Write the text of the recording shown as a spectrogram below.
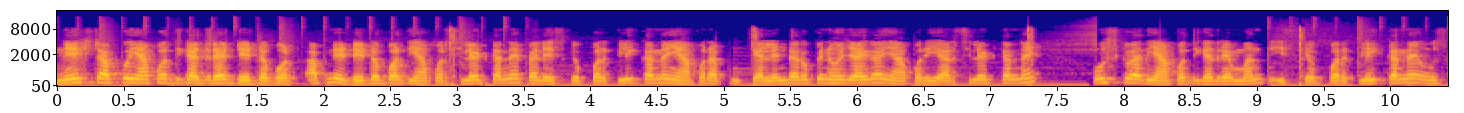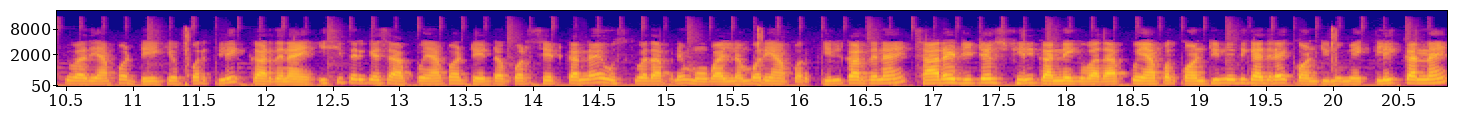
नेक्स्ट आपको यहाँ पर दिखाई दे रहा है डेट ऑफ़ बर्थ अपने डेट ऑफ़ बर्थ यहाँ पर सिलेक्ट करना है। पहले इसके ऊपर क्लिक करना है। यहाँ पर आपको कैलेंडर ओपन हो जाएगा। यहाँ पर ईयर सिलेक्ट करना है। उसके बाद यहाँ पर दिखा दे रहा है मंथ इसके ऊपर क्लिक करना है उसके बाद यहाँ पर डे के ऊपर क्लिक कर देना है इसी तरीके से आपको यहाँ पर डेट ऑफ़ बर्थ सेट करना है उसके बाद अपने मोबाइल नंबर यहाँ पर फिल कर देना है सारे डिटेल्स फिल करने के बाद आपको यहाँ पर कंटिन्यू दिखाई दे रहा है कंटिन्यू में क्लिक करना है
